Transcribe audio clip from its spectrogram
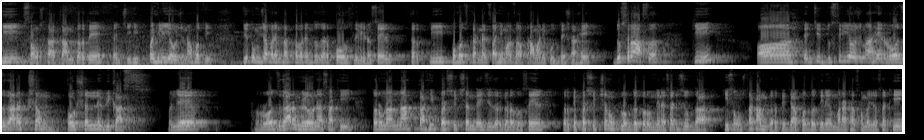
ही संस्था काम करते. त्यांची ही पहिली योजना होती जी तुमच्यापर्यंत आत्तापर्यंत जर पोहोचलेली नसेल तर ती पोहोच करण्याचाही माझा प्रामाणिक उद्देश आहे. दुसरं असं की त्यांची दुसरी योजना आहे रोजगारक्षम कौशल्य विकास. म्हणजे रोजगार मिळवण्यासाठी तरुणांना काही प्रशिक्षण द्यायची जर गरज असेल तर ते प्रशिक्षण उपलब्ध करून देण्यासाठी सुद्धा ही संस्था काम करते. ज्या पद्धतीने मराठा समाजासाठी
